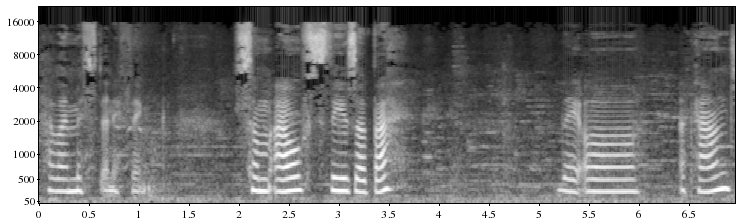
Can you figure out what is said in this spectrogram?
Have I missed anything? Some elves, these are back. They are a pound.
